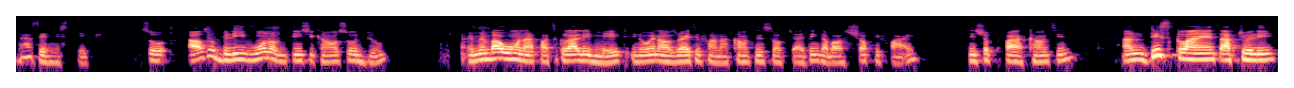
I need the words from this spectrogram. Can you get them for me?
that's a mistake. So I also believe one of the things you can also do I remember one I particularly made, you know, when I was writing for an accounting software, I think about Shopify, in Shopify accounting. And this client actually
